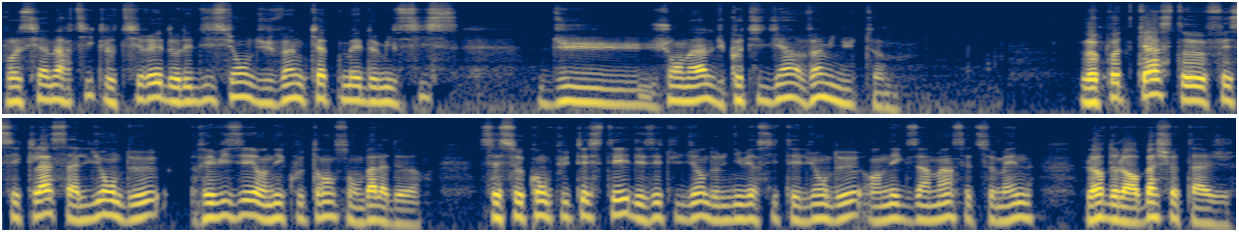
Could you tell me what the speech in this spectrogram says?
voici un article tiré de l'édition du 24 mai 2006 du journal du quotidien 20 minutes. Le podcast fait ses classes à Lyon 2, révisé en écoutant son baladeur. C'est ce qu'ont pu tester des étudiants de l'université Lyon 2 en examen cette semaine lors de leur bachotage.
